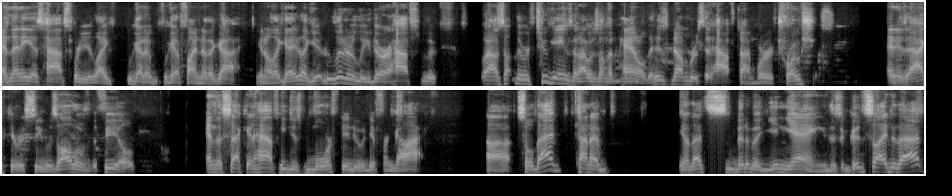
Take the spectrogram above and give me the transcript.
And then he has halves where you're like, we gotta we gotta find another guy. You know, like like it, literally there are halves. Was, there were two games that I was on the panel that his numbers at halftime were atrocious, and his accuracy was all over the field. And the second half, he just morphed into a different guy. Uh, so that kind of you know, that's a bit of a yin yang. There's a good side to that.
